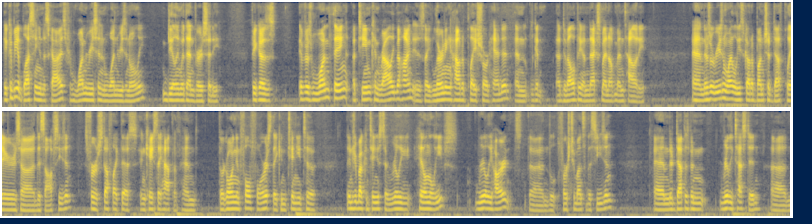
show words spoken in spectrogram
it could be a blessing in disguise for one reason and one reason only: dealing with adversity. Because if there's one thing a team can rally behind is like learning how to play shorthanded and get, uh, developing a next man up mentality. And there's a reason why the Leafs got a bunch of depth players uh, this offseason. For stuff like this, in case they happen. And they're going in full force. They continue to, the injury bug continues to really hit on the Leafs really hard uh, the first two months of the season. And their depth has been really tested uh,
